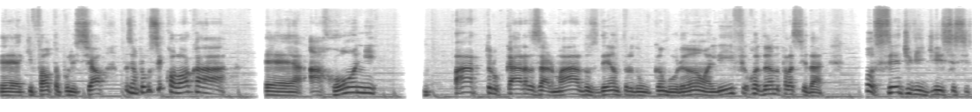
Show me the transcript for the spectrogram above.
é, que falta policial? Por exemplo, você coloca é, a Rony, quatro caras armados dentro de um camburão ali, rodando pela cidade. Você dividisse esses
